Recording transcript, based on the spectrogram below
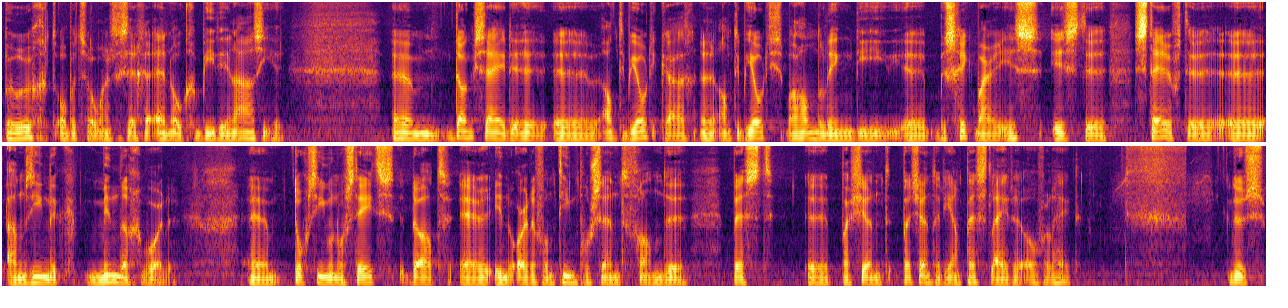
berucht, om het zo maar te zeggen, en ook gebieden in Azië. Ehm, dankzij de uh, antibiotica, uh, antibiotische behandeling die uh, beschikbaar is, is de sterfte aanzienlijk minder geworden. Um, toch zien we nog steeds dat er in de orde van 10% van de pestpatiënten patiënten die aan pest lijden overlijdt. Dus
